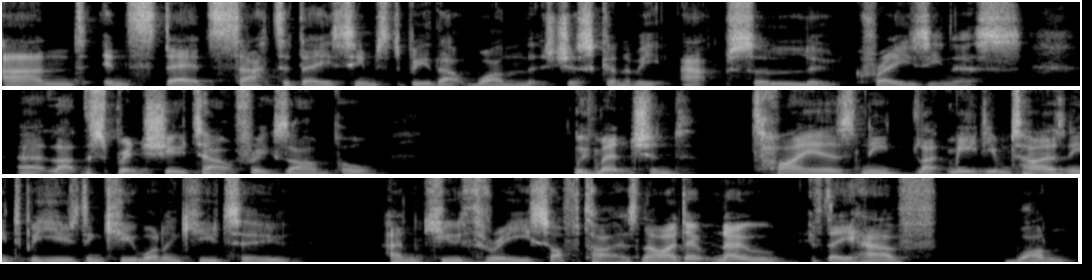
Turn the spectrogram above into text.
And instead, Saturday seems to be that one that's just going to be absolute craziness. Uh, like the sprint shootout, for example, we've mentioned tires need like medium tires need to be used in Q1 and Q2 and Q3 soft tires. Now I don't know if they have one,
